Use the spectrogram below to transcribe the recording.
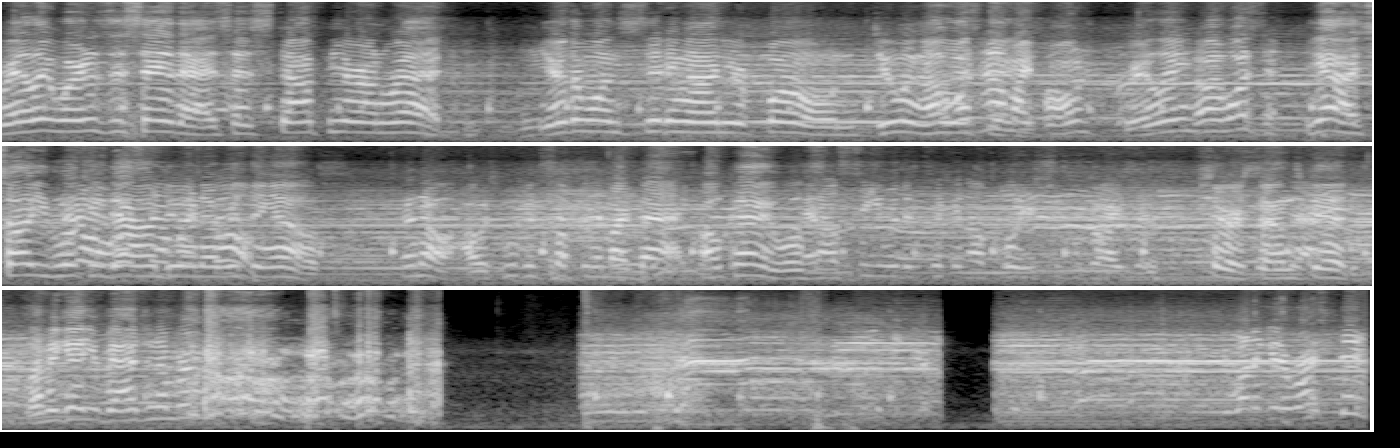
Really? Where does it say that? It says stop here on red. You're the one sitting on your phone doing I other wasn't on my phone. Really? No, I wasn't. Yeah, I saw you looking it down doing everything else. No, no, I was moving something in my bag. Okay, well, And I'll see you with the ticket and I'll call your supervisor. sure, sounds good. Let me get your badge number. You want to get arrested?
